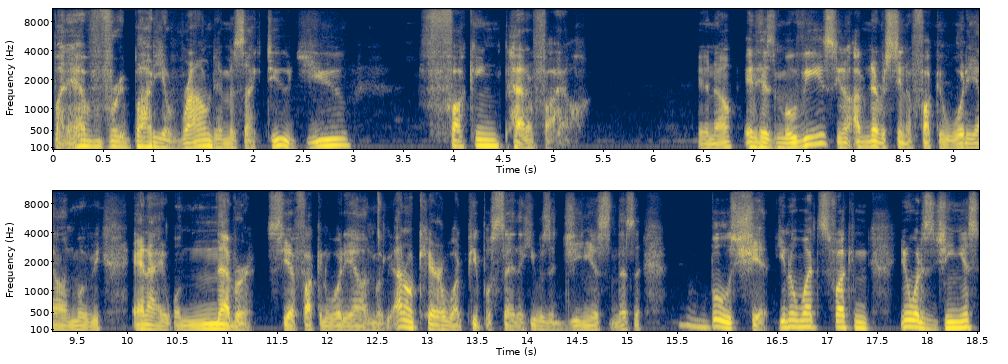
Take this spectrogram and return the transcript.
But everybody around him is like, "Dude, you fucking pedophile." You know, in his movies, you know, I've never seen a fucking Woody Allen movie, and I will never see a fucking Woody Allen movie. I don't care what people say that he was a genius and this bullshit. You know what's fucking, you know what is genius?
